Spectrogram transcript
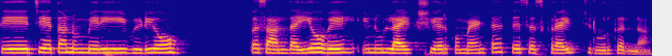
ਤੇ ਜੇ ਤੁਹਾਨੂੰ ਮੇਰੀ ਵੀਡੀਓ ਪਸੰਦ ਆਈ ਹੋਵੇ, ਇਹਨੂੰ ਲਾਈਕ ਸ਼ੇਅਰ ਕਮੈਂਟ ਤੇ ਸਬਸਕ੍ਰਾਈਬ ਜ਼ਰੂਰ ਕਰਨਾ।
